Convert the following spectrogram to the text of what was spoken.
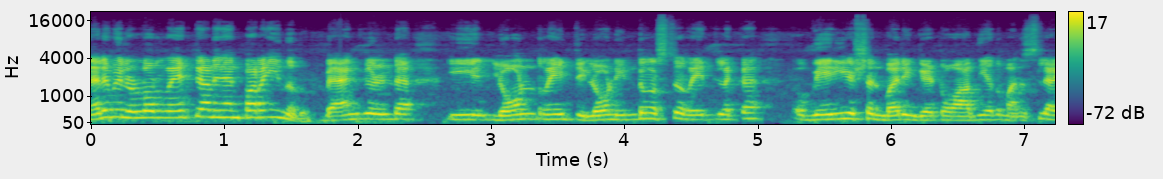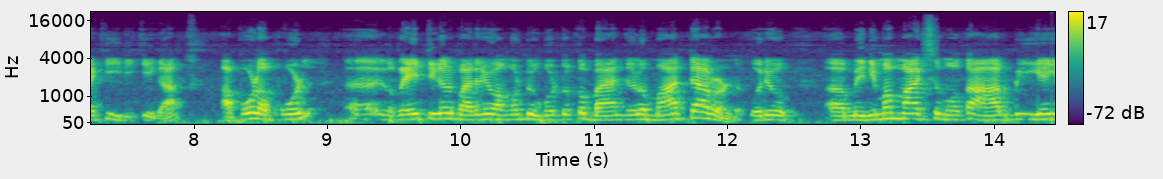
നിലവിലുള്ള റേറ്റാണ് ഞാൻ പറയുന്നത്. ബാങ്കുകളുടെ ഈ ലോൺ റേറ്റ് ലോൺ ഇൻട്രസ്റ്റ് റേറ്റിലൊക്കെ വേരിയേഷൻ വരും കേട്ടോ. ആദ്യം അത് മനസ്സിലാക്കിയിരിക്കുക. അപ്പോൾ അപ്പോൾ റേറ്റുകൾ പലരും അങ്ങോട്ടും ഇങ്ങോട്ടുമൊക്കെ ബാങ്കുകൾ മാറ്റാറുണ്ട്. ഒരു മിനിമം മാക്സിമം ഒക്കെ ആർ ബി ഐ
